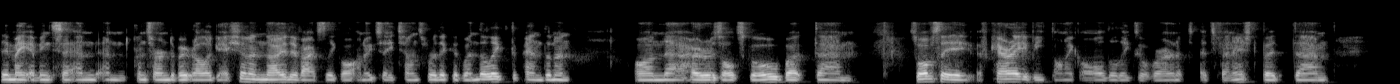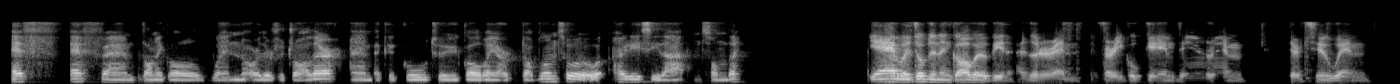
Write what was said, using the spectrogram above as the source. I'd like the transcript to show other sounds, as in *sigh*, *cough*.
they might have been sitting and concerned about relegation, and now they've actually got an outside chance where they could win the league depending on on uh, how results go. But um, so obviously if Kerry beat Donegal, the league's over and it's, it's finished. But um, if if um, Donegal win or there's a draw there, um, it could go to Galway or Dublin. So how do you see that on Sunday? Yeah, well, Dublin and Galway will be another um, very good game there. Um, they're two. Um,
